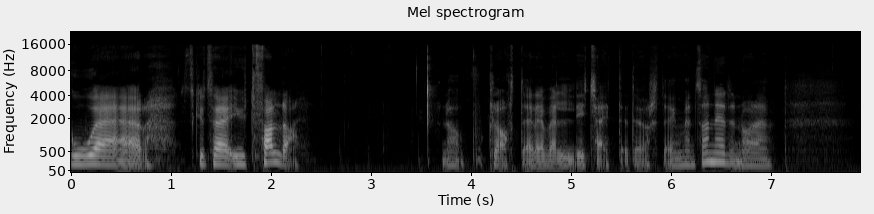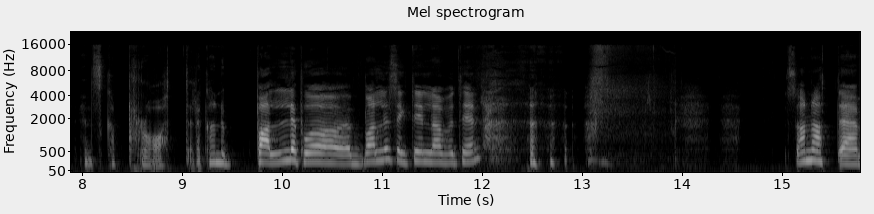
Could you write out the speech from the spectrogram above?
gode si, utfall, da. Nå forklarte jeg det veldig keitete, hørte jeg, men sånn er det når en skal prate. Da kan det balle, på, balle seg til av og til. Sånn at eh,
